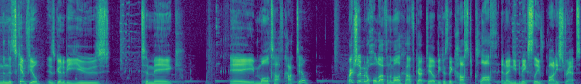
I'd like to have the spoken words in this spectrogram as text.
And then this chem fuel is going to be used to make a Molotov cocktail. Or actually, I'm going to hold off on the Molotov cocktail because they cost cloth and I need to make slave body straps.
